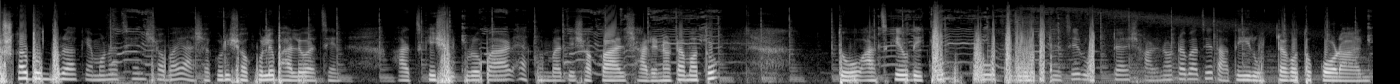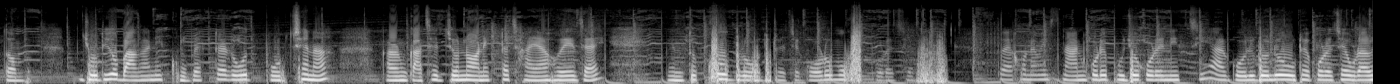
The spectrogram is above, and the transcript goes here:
নমস্কার বন্ধুরা, কেমন আছেন সবাই? আশা করি সকলে ভালো আছেন। আজকে শুক্রবার, এখন বাজে সকাল সাড়ে নটা মতো। তো আজকেও দেখুন, খুব রোদ উঠেছে, রোদটা সাড়ে নটা বাজে, তাতেই রোদটা কত কড়া একদম। যদিও বাগানে খুব একটা রোদ পড়ছে না, কারণ গাছের জন্য অনেকটা ছায়া হয়ে যায়, কিন্তু খুব রোদ উঠেছে, গরমও খুব পড়েছে। তো এখন আমি স্নান করে পুজো করে নিচ্ছি, আর গলু ডলুও উঠে পড়েছে, ওরাও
